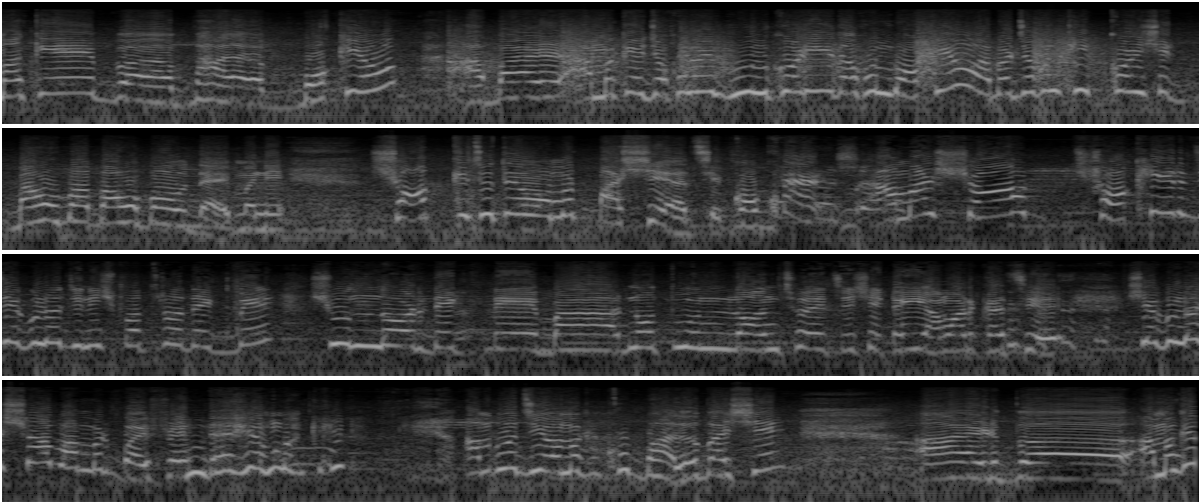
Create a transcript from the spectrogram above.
আমাকে বকেও। আবার আমাকে যখন আমি ভুল করি তখন বকেও। আবার যখন ঠিক করি সে বাহবা বাহবাও দেয়। মানে সব কিছুতেও আমার পাশে আছে। কখন আমার সব শখের যেগুলো জিনিসপত্র দেখবে সুন্দর দেখতে বা নতুন লঞ্চ হয়েছে সেটাই আমার কাছে। সেগুলো সব আমার বয়ফ্রেন্ড দেয় আমাকে। আমার যে আমাকে খুব ভালোবাসে। আর আমাকে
